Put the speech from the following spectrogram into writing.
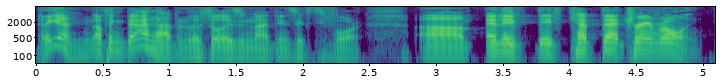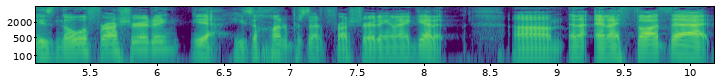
And again, nothing bad happened to the Phillies in 1964. Um, and they've they've kept that train rolling. Is Nola frustrating? Yeah, he's 100% frustrating, and I get it. Um, and and I thought that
